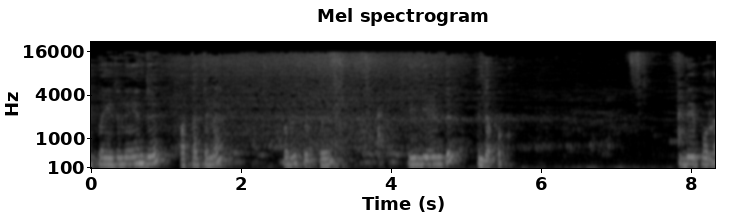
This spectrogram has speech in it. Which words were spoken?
இப்போ இதுலேருந்து பக்கத்தில் ஒரு சுற்று இங்கேருந்து இந்த பக்கம். இதே போல்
